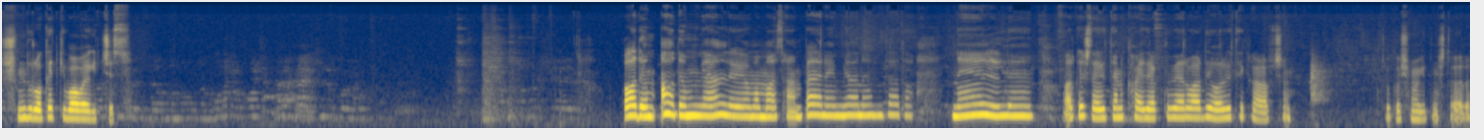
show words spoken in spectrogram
Şimdi roket gibi havaya gideceğiz. Adım adım geldim ama sen benim yanımda da neydin? Arkadaşlar bir tane kaydıraklı bir yer vardı ya orayı tekrar yapacağım. Çok hoşuma gitmişti ara.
